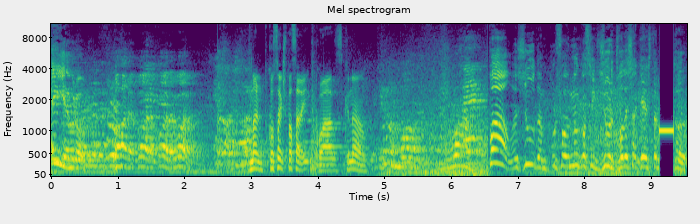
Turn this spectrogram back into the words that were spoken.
Aí, bro! Bora, bora, bora, bora! Mano, tu consegues passar aí? Quase que não. Paulo, ajuda-me, por favor, não consigo, juro-te, vou deixar aqui esta m toda.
